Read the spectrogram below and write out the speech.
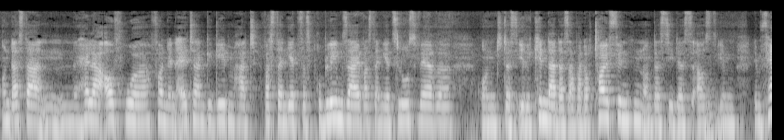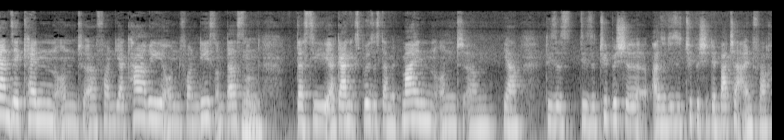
und dass da ein heller Aufruhr von den Eltern gegeben hat, was dann jetzt das Problem sei, was dann jetzt los wäre und dass ihre Kinder das aber doch toll finden und dass sie das aus mhm. ihrem, dem Fernsehen kennen und äh, von Yakari und von dies und das mhm. und dass sie äh, gar nichts Böses damit meinen und ähm, ja, dieses, diese typische, also diese typische Debatte einfach.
